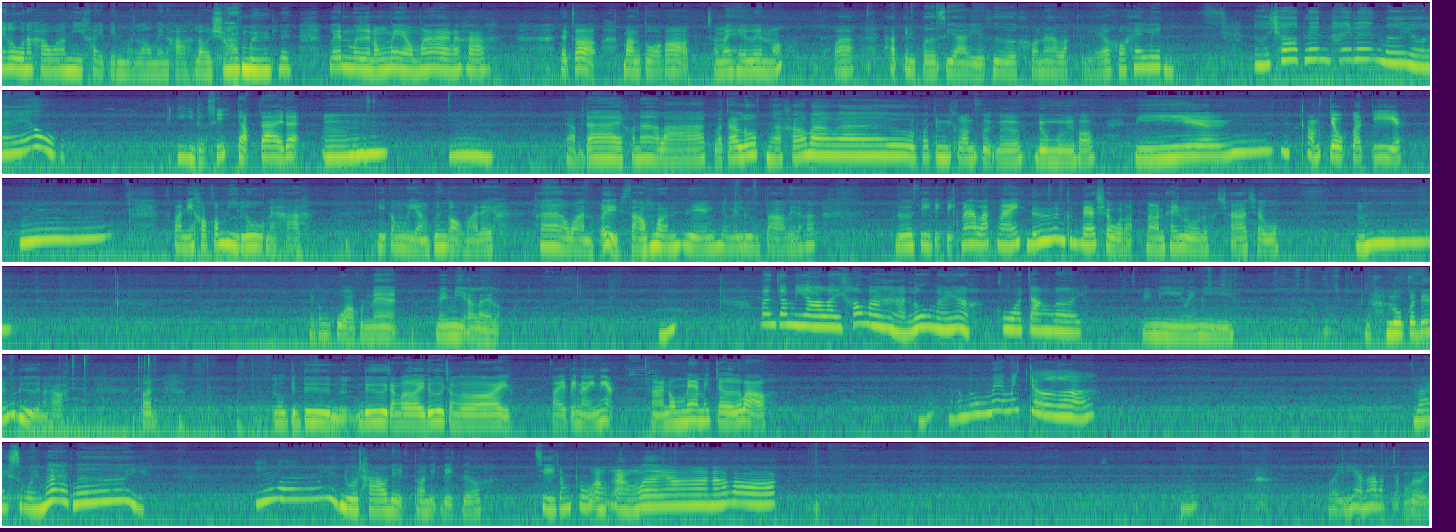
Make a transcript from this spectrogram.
ไม่รู้นะคะว่ามีใครเป็นเหมือนเราไหมนะคะ เราชอบมือเล่นเล่นมือน้องแมวมากนะคะ แต่ก็บางตัวก็จะไม่ให้เล่นเนาะแต่ว่าถ้าเป็นเปอร์เซียเนี่ยก็คือเขาน่ารักอยู่แล้วเขาให้เล่นหนูชอบเล่นให้เล่นมืออยู่แล้วนี่ดูสิจับได้ด้วย อืมอืม จับได้เขาน่ารัก แล้วก็รูปมือเขาเบาๆเขาจะมีความสุขเนอะดูมือเขานี่คำจุกละกี้ตอนนี้เขาก็มีลูกนะคะ ที่ต้องเลี้ยงเพิ่งออกมาได้ห้าวัน เอ้ยสามวันเองยังไม่ลืมตาเลยนะคะ ดูสิเด็กๆน่ารักไหมดื้นคุณแม่โชว์ละนอนให้รูชาโชว์อืม ไม่ต้องกลัวคุณแม่ ไม่มีอะไรหรอกหืมมันจะมีอะไรเข้ามาหาลูกไหมอะ กลัวจังเลย ไม่มีไม่มี ลูกก็ดื้อดื้อนะคะ ตอน ลูกก็ดื้อดื้อจังเลย ดื้อจังเลยไปไปไหนเนี่ย หานมแม่ไม่เจอหรือเปล่าหืมหานมแม่ไม่เจออะ ลายสวยมากเลยอิงเลยดูเท้าเด็กตอนเด็กๆเดี๋ยว สีชมพูอังๆเลยอะน่ารักอะไรเนี่ยน่ารักจังเลย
